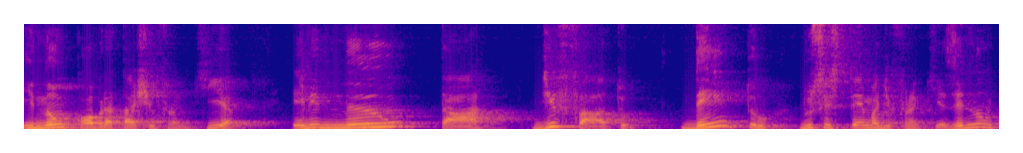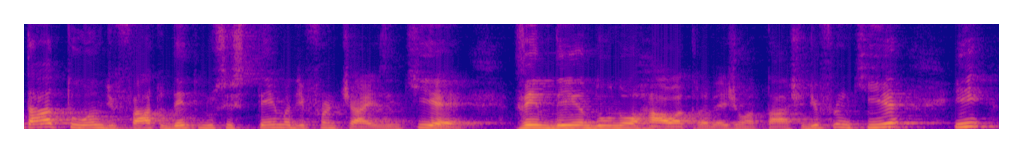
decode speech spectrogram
e não cobra taxa de franquia, ele não está de fato dentro do sistema de franquias. Ele não está atuando de fato dentro do sistema de franchising, que é vendendo o know-how através de uma taxa de franquia e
